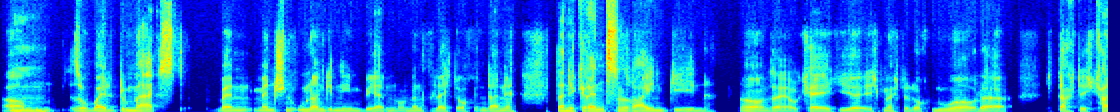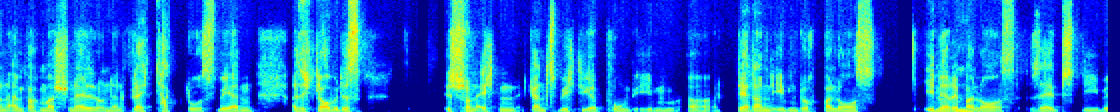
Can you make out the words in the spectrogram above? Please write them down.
Mhm. Ähm, so, weil du merkst, wenn Menschen unangenehm werden und dann vielleicht auch in deine, deine Grenzen reingehen ne, und sagen, okay, hier, ich möchte doch nur oder ich dachte, ich kann einfach mal schnell und dann vielleicht taktlos werden. Also ich glaube, das ist schon echt ein ganz wichtiger Punkt eben, äh, der dann eben durch Balance innere mhm. Balance, Selbstliebe,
